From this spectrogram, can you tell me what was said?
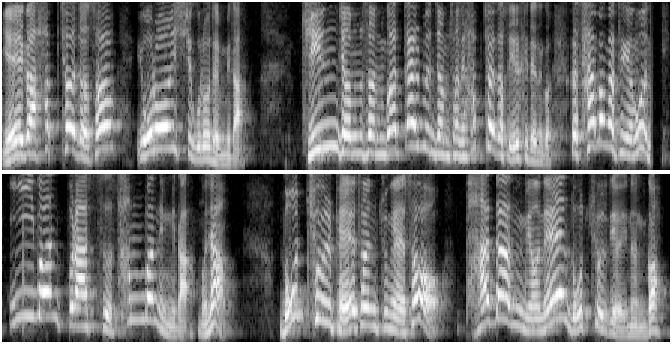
얘가 합쳐져서 이런 식으로 됩니다. 긴 점선과 짧은 점선이 합쳐져서 이렇게 되는 거예요. 그래서 4번 같은 경우는 2번 플러스 3번입니다. 뭐냐? 노출 배선 중에서 바닥면에 노출되어 있는 거.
